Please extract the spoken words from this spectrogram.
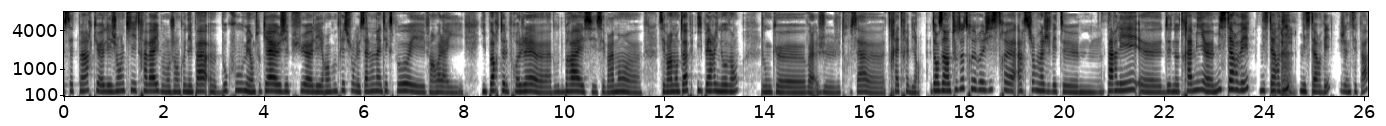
cette marque. Les gens qui y travaillent, bon, j'en connais pas beaucoup, mais en tout cas, j'ai pu les rencontrer sur le salon Natexpo et enfin voilà, ils, ils portent le projet à bout de bras et c'est vraiment c'est vraiment top, hyper innovant. Donc euh, voilà, je, trouve ça euh, très très bien. Dans un tout autre registre, Arthur, moi je vais te hum, parler euh, de notre ami Mister V, Mister V, mhm. Mister V, je ne sais pas,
